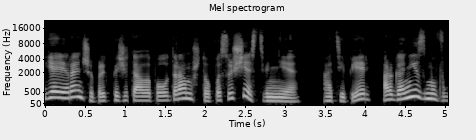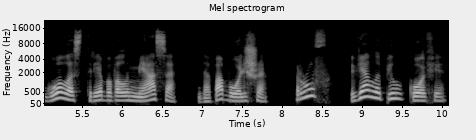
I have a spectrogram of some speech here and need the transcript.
Я и раньше предпочитала по утрам что посущественнее, а теперь организм в голос требовал мяса, да побольше. Руф вяло пил кофе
